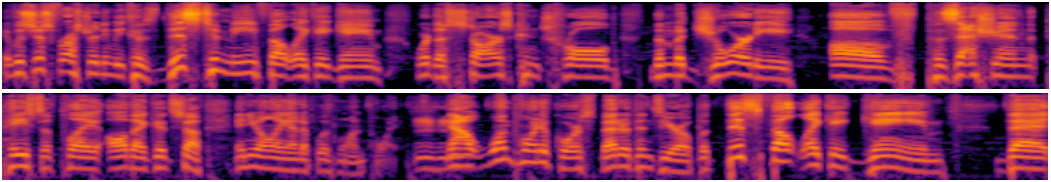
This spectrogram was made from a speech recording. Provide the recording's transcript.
It was just frustrating because this to me felt like a game where the Stars controlled the majority of possession, pace of play, all that good stuff, and you only end up with one point. Mm-hmm. Now, one point, of course, better than zero, but this felt like a game that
